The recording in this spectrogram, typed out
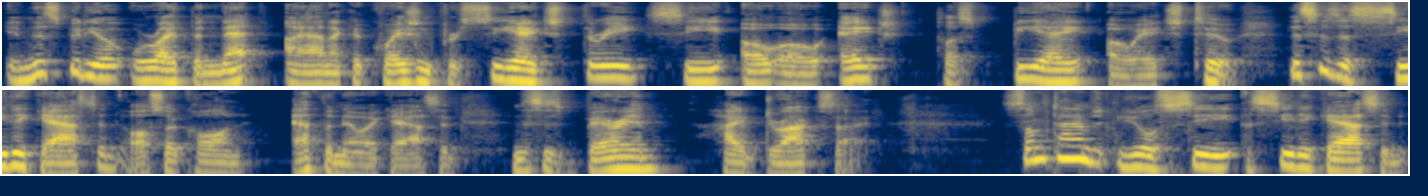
In this video, we'll write the net ionic equation for CH3COOH plus BaOH2. This is acetic acid, also called ethanoic acid, and this is barium hydroxide. Sometimes you'll see acetic acid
